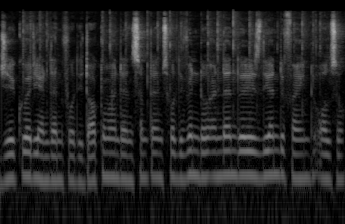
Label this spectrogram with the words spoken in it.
jQuery and then for the document and sometimes for the window and then there is the undefined also.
